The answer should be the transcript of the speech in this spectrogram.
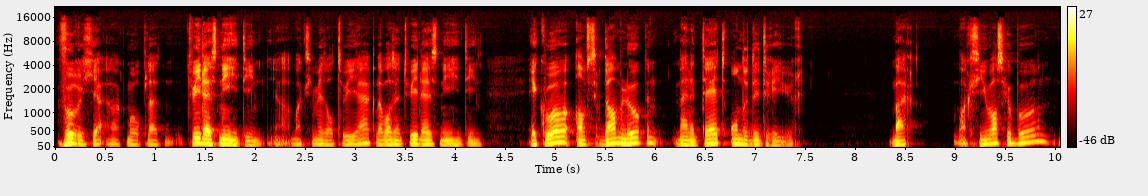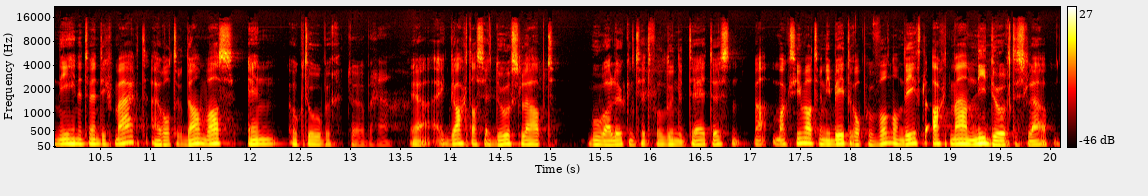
vorig jaar, ja, ik moet opletten, 2019. Ja, Maxime is al twee jaar, dat was in 2019. Ik wou Amsterdam lopen met een tijd onder de drie uur. Maar Maxime was geboren, 29 maart, en Rotterdam was in oktober. Oktober, ja. Ja, ik dacht, als hij doorslaapt, moet wel lukken, er zit voldoende tijd tussen. Maar Maxime had er niet beter op gevonden om de eerste acht maanden niet door te slapen.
